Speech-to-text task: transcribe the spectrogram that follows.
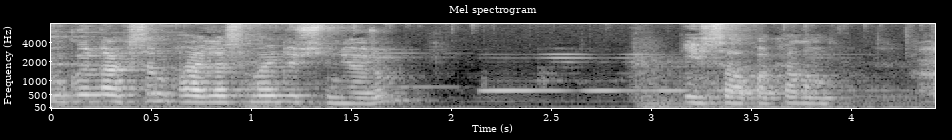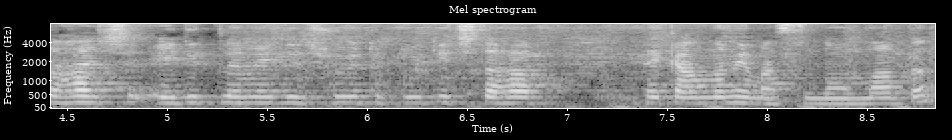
bugün akşam paylaşmayı düşünüyorum. İnşallah bakalım. Daha hiç editlemeydi, şuydu buydu hiç daha pek anlamıyorum aslında onlardan.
